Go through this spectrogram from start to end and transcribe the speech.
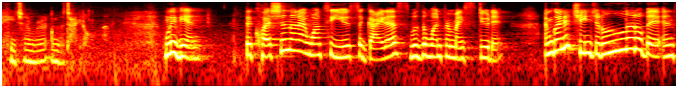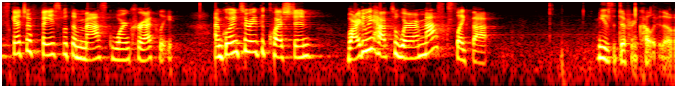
page number, and the title. Muy bien. The question that I want to use to guide us was the one from my student. I'm going to change it a little bit and sketch a face with a mask worn correctly. I'm going to write the question, why do we have to wear our masks like that? me Use a different color though.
